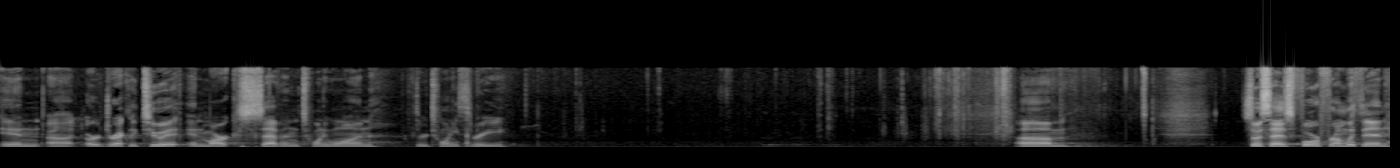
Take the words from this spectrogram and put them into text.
in, uh, or directly to it in Mark 7 21 through 23. Um, so it says, For from within,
